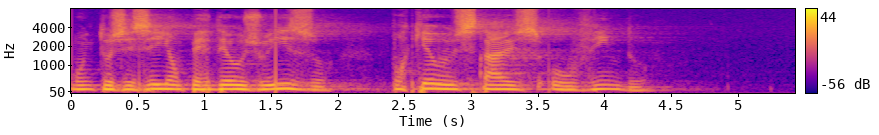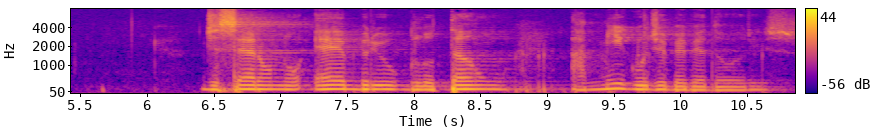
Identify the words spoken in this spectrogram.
Muitos diziam: perdeu o juízo, porque o estás ouvindo? Disseram-no ébrio, glutão, amigo de bebedores.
